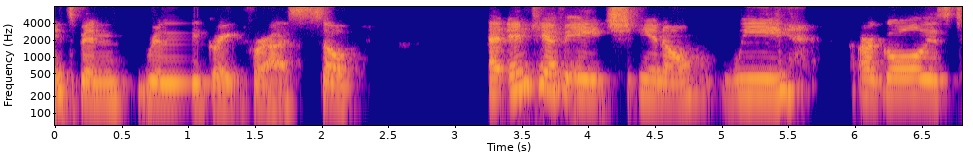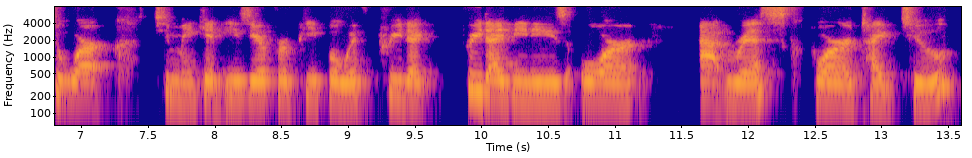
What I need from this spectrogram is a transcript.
it's been really great for us. So at NKFH, you know, we our goal is to work to make it easier for people with pre diabetes or at risk for type 2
